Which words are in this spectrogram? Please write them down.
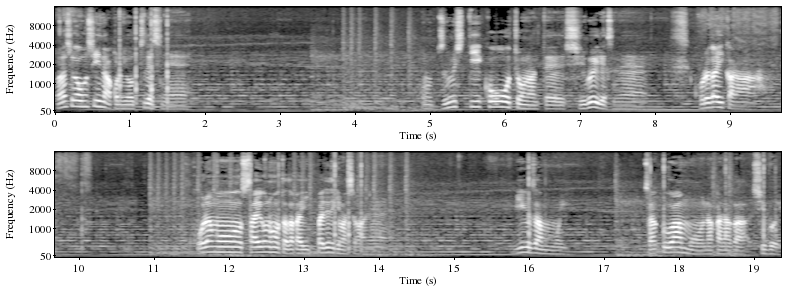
私が欲しいのはこの4つですね。このズムシティ古王朝なんて渋いですね。これがいいかな。これも最後の方戦いいっぱい出てきましたからね。ビグザムもいい。ザクワンもなかなか渋い。い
